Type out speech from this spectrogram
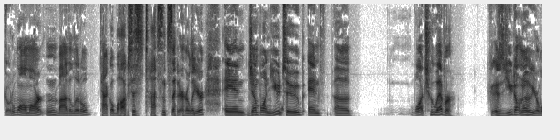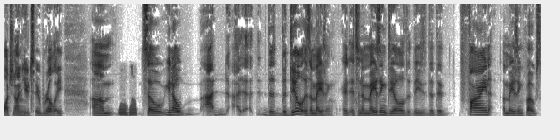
go to Walmart and buy the little tackle box, as Tyson said earlier, and jump on YouTube and uh, watch whoever, because you don't know who you're watching on YouTube really. Um, mm-hmm. So you know, I, I, the the deal is amazing. It, it's an amazing deal that these that the fine, amazing folks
